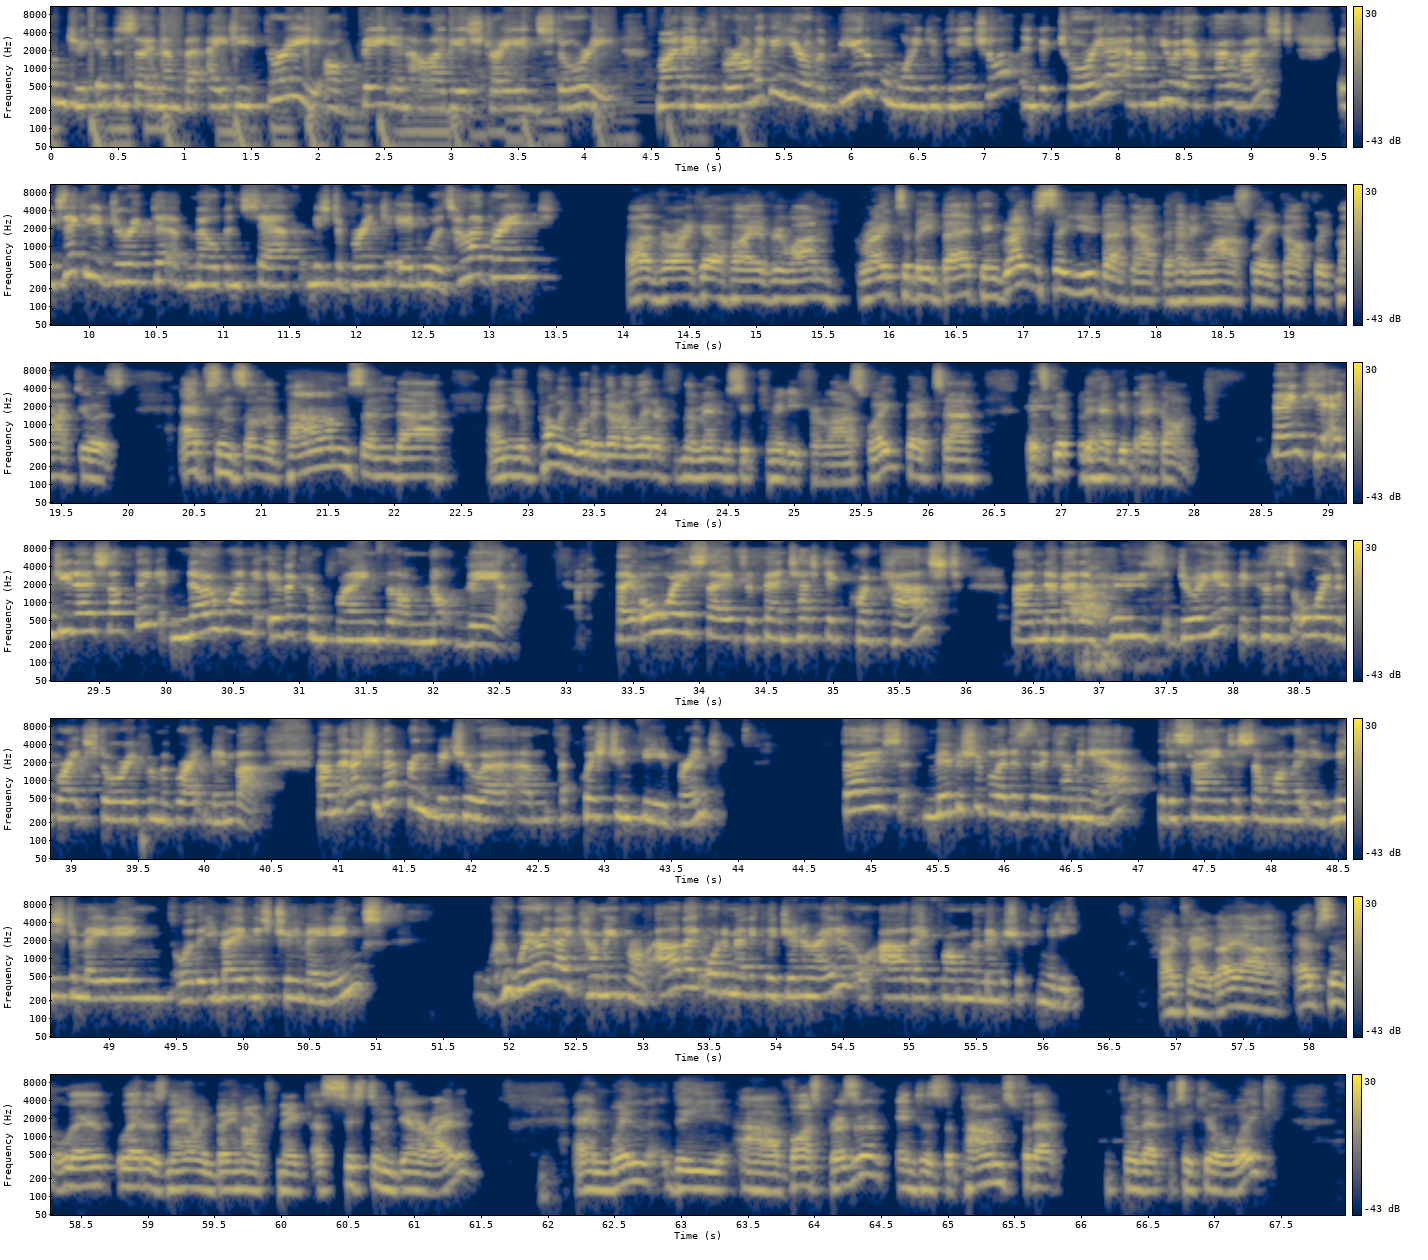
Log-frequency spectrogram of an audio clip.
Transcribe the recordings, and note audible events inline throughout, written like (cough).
Welcome to episode number 83 of BNI The Australian Story. My name is Veronica here on the beautiful Mornington Peninsula in Victoria, and I'm here with our co host, Executive Director of Melbourne South, Mr. Brent Edwards. Hi, Brent. Hi, Veronica. Hi, everyone. Great to be back, and great to see you back after having last week off. We've marked you as absence on the palms, and uh, and you probably would have got a letter from the membership committee from last week, but uh, it's good to have you back on. Thank you. And you know something? No one ever complains that I'm not there. They always say it's a fantastic podcast. Uh, no matter who's doing it, because it's always a great story from a great member. Um, and actually, that brings me to a, um, a question for you, Brent. Those membership letters that are coming out that are saying to someone that you've missed a meeting or that you may have missed two meetings, where are they coming from? Are they automatically generated or are they from the membership committee? Okay, they are absent le- letters now in BNI Connect are system generated, and when the uh, vice president enters the palms for that for that particular week,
